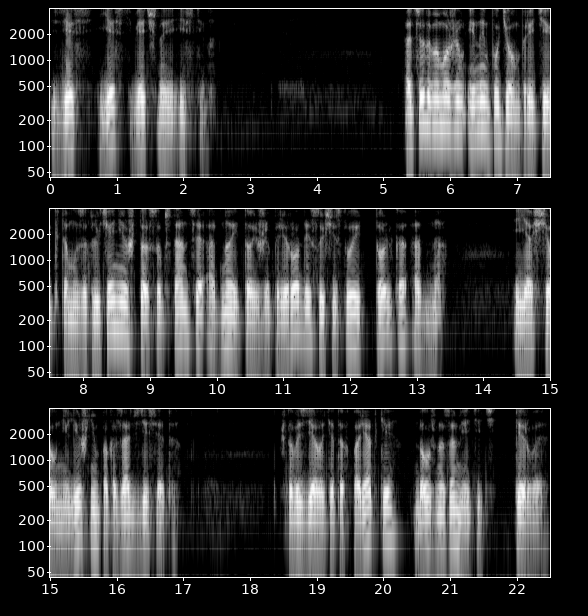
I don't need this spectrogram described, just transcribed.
здесь есть вечная истина. Отсюда мы можем иным путем прийти к тому заключению, что субстанция одной и той же природы существует только одна. И я счел не лишним показать здесь это. Чтобы сделать это в порядке, должно заметить. Первое.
